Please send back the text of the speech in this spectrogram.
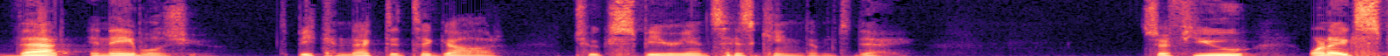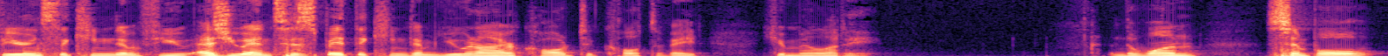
that enables you to be connected to God to experience his kingdom today. So if you want to experience the kingdom, if you as you anticipate the kingdom, you and I are called to cultivate humility. And the one simple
